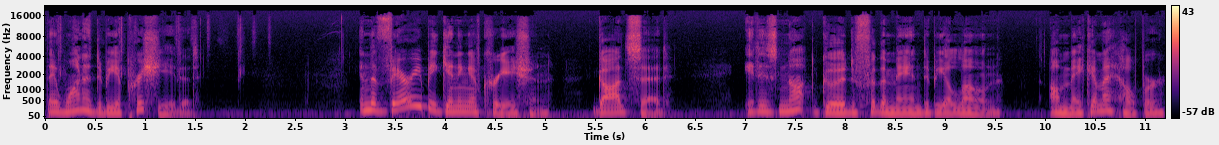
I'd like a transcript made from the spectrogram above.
They wanted to be appreciated. In the very beginning of creation, God said, It is not good for the man to be alone. I'll make him a helper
